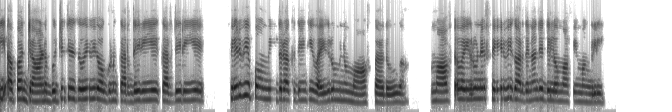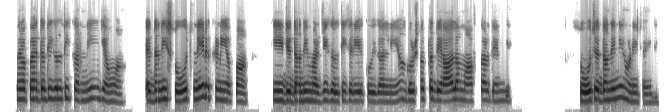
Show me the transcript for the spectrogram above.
ਕਿ ਆਪਾਂ ਜਾਣ ਬੁੱਝ ਕੇ ਕੋਈ ਵੀ ਔਗਣ ਕਰਦੇ ਰਹੀਏ ਕਰਦੇ ਰਹੀਏ, ਫਿਰ ਵੀ ਆਪਾਂ ਉਮੀਦ ਰੱਖਦੇ ਹਾਂ ਕਿ ਵਾਹਿਗੁਰੂ ਮੈਨੂੰ ਮਾਫ ਕਰ ਦਊਗਾ। ਮਾਫ ਤਾਂ ਵਾਹਿਗੁਰੂ ਨੇ ਫੇਰ ਵੀ ਕਰ ਦੇਣਾ ਜੇ ਦਿਲੋਂ ਮਾਫੀ ਮੰਗ ਲਈ। ਪਰ ਆਪਾਂ ਇਦਾਂ ਦੀ ਗਲਤੀ ਕਰਨੀ ਕਿਉਂ ਆ? ਇਦਾਂ ਦੀ ਸੋਚ ਨਹੀਂ ਰੱਖਣੀ ਆਪਾਂ ਕਿ ਜਿੱਦਾਂ ਦੀ ਮਰਜ਼ੀ ਗਲਤੀ ਕਰੀਏ, ਕੋਈ ਗੱਲ ਨਹੀਂ ਆ। ਗੁਰੂ ਸਾਹਿਬ ਤਾਂ ਦਿਆਲ ਆ, ਮਾਫ ਕਰ ਦੇਣਗੇ। ਸੋਚ ਇਦਾਂ ਦੀ ਨਹੀਂ ਹੋਣੀ ਚਾਹੀਦੀ।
